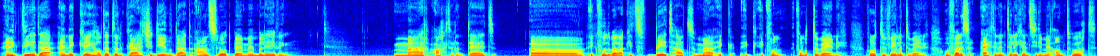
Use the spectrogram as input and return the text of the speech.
En ik deed dat en ik kreeg altijd een kaartje die inderdaad aansloot bij mijn beleving. Maar achter een tijd, uh, ik voelde wel dat ik iets beet had, maar ik, ik, ik, vond, ik vond het te weinig. Ik vond het te veel en te weinig. Ofwel is er echt een intelligentie die mij antwoordt,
